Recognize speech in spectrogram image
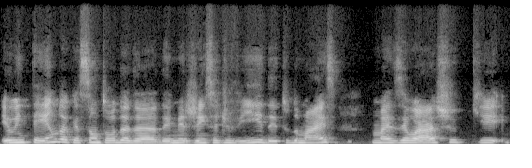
eu entendo a questão toda da, da emergência de vida e tudo mais, mas eu acho que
